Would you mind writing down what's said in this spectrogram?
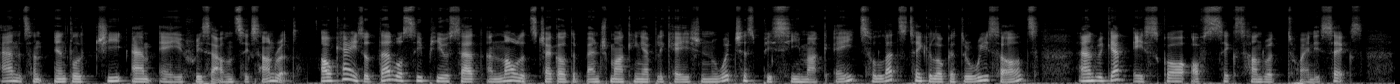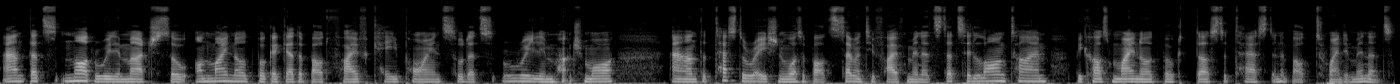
and it's an Intel GMA 3600. Okay, so that was CPU-Z and now let's check out the benchmarking application which is PCMark 8. So let's take a look at the results and we get a score of 626 and that's not really much. So on my notebook I get about 5k points so that's really much more and the test duration was about 75 minutes. That's a long time because my notebook does the test in about 20 minutes.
